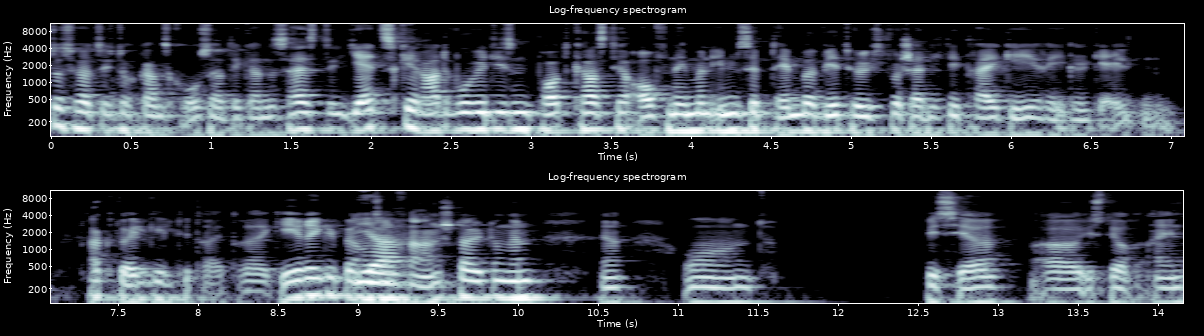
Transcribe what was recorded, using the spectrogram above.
das hört sich doch ganz großartig an. Das heißt, jetzt gerade, wo wir diesen Podcast hier aufnehmen, im September wird höchstwahrscheinlich die 3G-Regel gelten. Aktuell gilt die 3G-Regel bei unseren ja. Veranstaltungen. Ja, und bisher äh, ist die auch ein,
